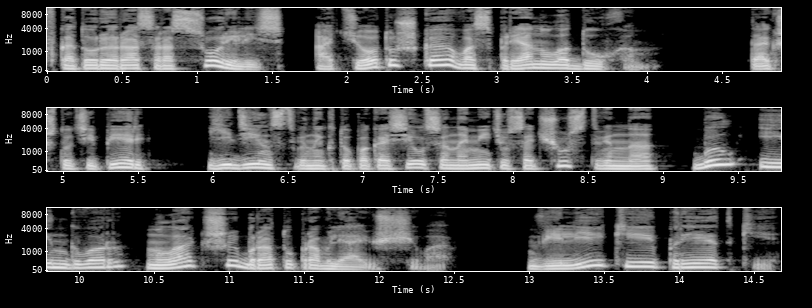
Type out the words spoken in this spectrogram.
в который раз рассорились, а тетушка воспрянула духом. Так что теперь единственный, кто покосился на Митю сочувственно, был Ингвар, младший брат управляющего. Великие предки!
